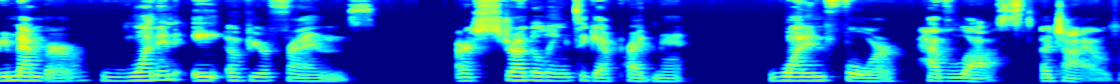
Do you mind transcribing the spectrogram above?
Remember, one in eight of your friends are struggling to get pregnant. One in four have lost a child.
